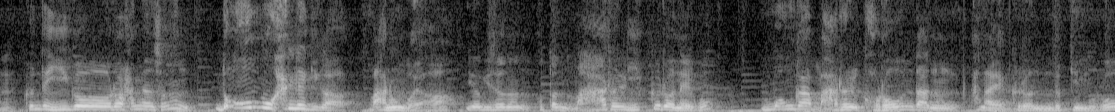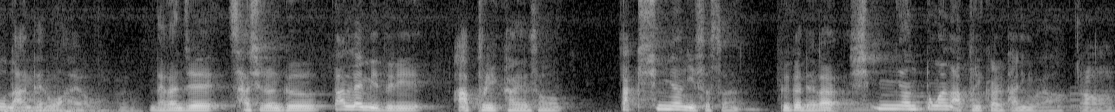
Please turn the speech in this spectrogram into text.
음. 그런데 이거를 하면서는 너무 할 얘기가 많은 거야. 여기서는 어떤 말을 이끌어내고 뭔가 말을 걸어온다는 하나의 그런 느낌으로 나한테는 와요. 내가 이제 사실은 그 딸내미들이 아프리카에서 딱 10년이 있었어. 그러니까 내가 10년 동안 아프리카를 다닌 거야. 아,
